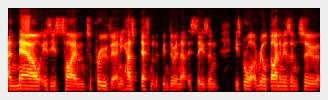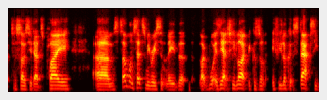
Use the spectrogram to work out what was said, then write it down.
and now is his time to prove it. And he has definitely been doing that this season. He's brought a real dynamism to to Sociedad's play. Um, someone said to me recently that like, what is he actually like? Because if you look at stats, he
